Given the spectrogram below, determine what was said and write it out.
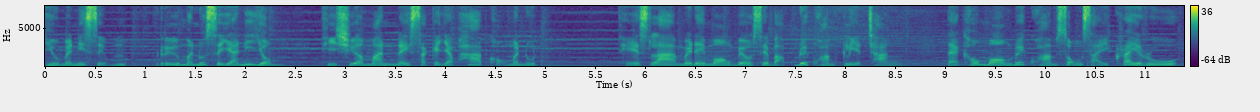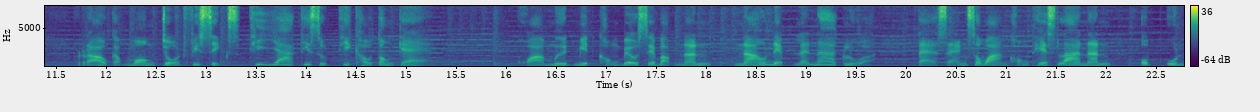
ฮิวแมนิสึมหรือมนุษยนิยม ที่เชื่อมั่นในศักยภาพของมนุษย์ เทสลาไม่ได้มองเบลเซบับด้วยความเกลียดชัง แต่เขามองด้วยความสงสัยใคร่รู้ ราวกับมองโจทย์ฟิสิกส์ที่ยากที่สุดที่เขาต้องแก้ ความมืดมิดของเบลเซบับนั้นหนาวเหน็บและน่ากลัว แต่แสงสว่างของเทสลานั้นอบอุ่น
